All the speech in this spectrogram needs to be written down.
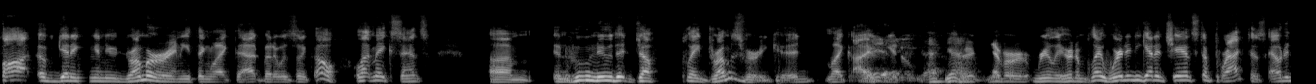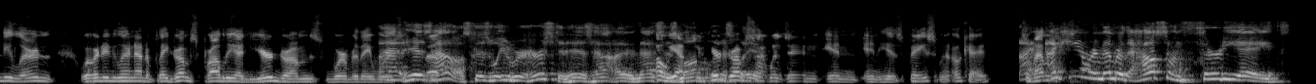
thought of getting a new drummer or anything like that but it was like oh well that makes sense. Um and who knew that duff played drums very good like i you know yeah. Never really heard him play. Where did he get a chance to practice? How did he learn? Where did he learn how to play drums? Probably on your drums, wherever they were. At his house, because we rehearsed at his house. And that's Oh his yeah, mom so your drum set was in in in his basement. Okay, so I, that I can't remember the house on 38th,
